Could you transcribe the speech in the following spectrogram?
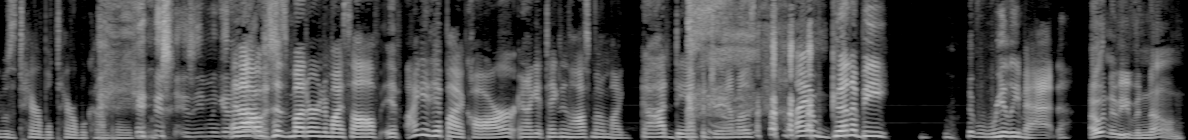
It was a terrible, terrible combination. who's, who's even gonna and I notice? was muttering to myself, if I get hit by a car and I get taken to the hospital in my goddamn pajamas, I am gonna be really mad. I wouldn't have even known.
